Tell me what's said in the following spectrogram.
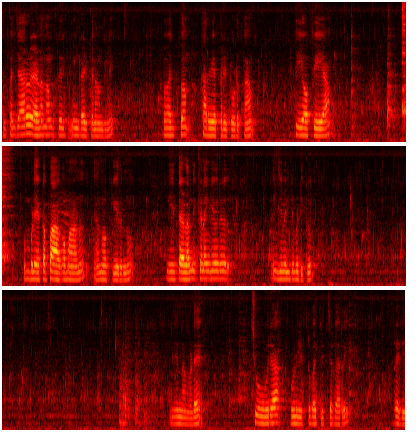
അല്പഞ്ചാറ് ചാറ് വേണം നമുക്ക് മീൻ കഴിക്കണമെങ്കിൽ. അപ്പോൾ അല്പം കറിവേപ്പില ഇട്ട് കൊടുക്കാം. തീ ഓഫ് ചെയ്യാം. കുമ്പിളിയൊക്കെ പാകമാണ്. ഞാൻ നോക്കിയിരുന്നു. നീ തിളം നിൽക്കണമെങ്കിൽ ഒരു അഞ്ച് മിനിറ്റ് പിടിക്കും. ഇനി നമ്മുടെ ചൂര പുളിയിട്ട് പറ്റിച്ച കറി റെഡി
